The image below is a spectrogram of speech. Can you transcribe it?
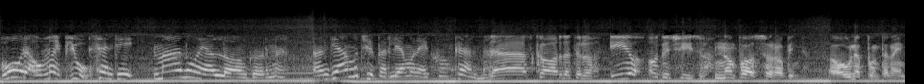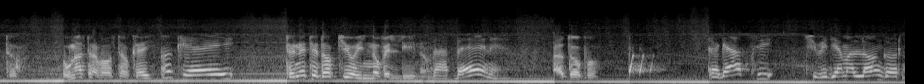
Ora o mai più. Senti, Manu è a Longhorn. Andiamoci e parliamone con calma. Ah, scordatelo. Io ho deciso. Non posso, Robin. Ho un appuntamento. Un'altra volta, ok? Ok, Tenete d'occhio il novellino. va bene. A dopo. Ragazzi, ci vediamo a Longhorn.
